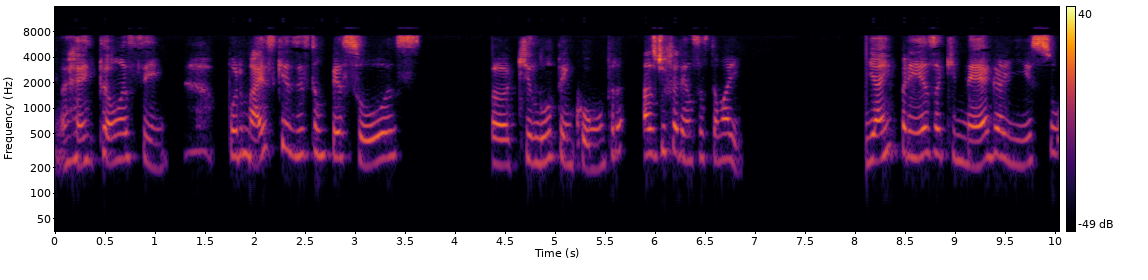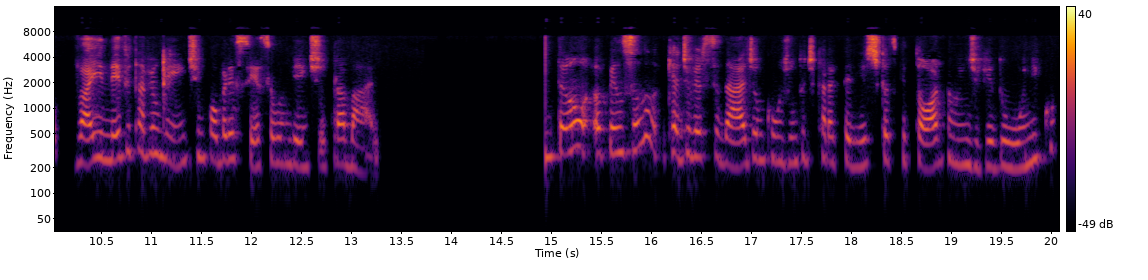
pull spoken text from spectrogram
Né? Então, assim, por mais que existam pessoas uh, que lutem contra, as diferenças estão aí. E a empresa que nega isso vai inevitavelmente empobrecer seu ambiente de trabalho. Então, pensando que a diversidade é um conjunto de características que tornam o indivíduo único,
